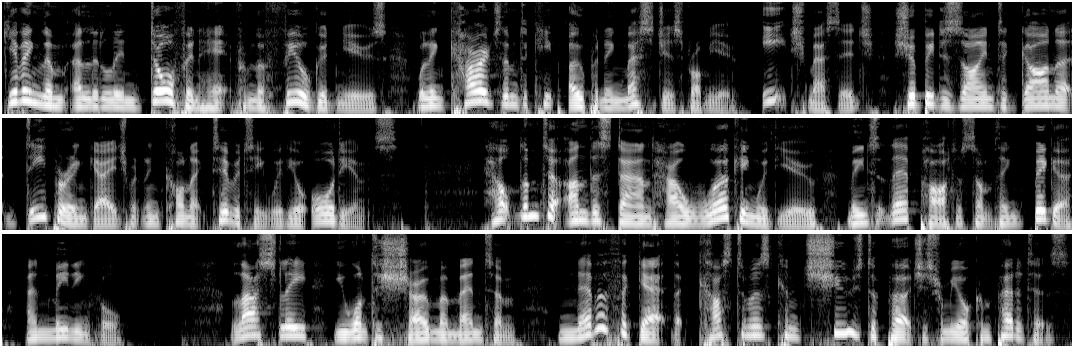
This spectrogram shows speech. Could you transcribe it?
Giving them a little endorphin hit from the feel good news will encourage them to keep opening messages from you. Each message should be designed to garner deeper engagement and connectivity with your audience. Help them to understand how working with you means that they're part of something bigger and meaningful. Lastly, you want to show momentum. Never forget that customers can choose to purchase from your competitors.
